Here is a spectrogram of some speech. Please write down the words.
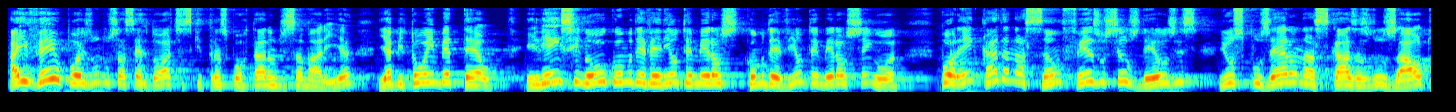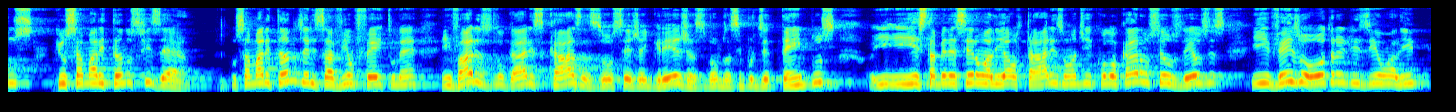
Aí veio, pois, um dos sacerdotes que transportaram de Samaria e habitou em Betel, e lhe ensinou como deveriam temer aos, como deviam temer ao Senhor. Porém, cada nação fez os seus deuses e os puseram nas casas dos altos que os samaritanos fizeram. Os samaritanos eles haviam feito, né, em vários lugares casas, ou seja, igrejas, vamos assim por dizer, templos, e, e estabeleceram ali altares onde colocaram seus deuses e vez ou outra eles iam ali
